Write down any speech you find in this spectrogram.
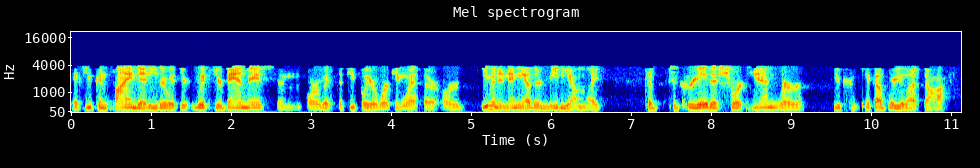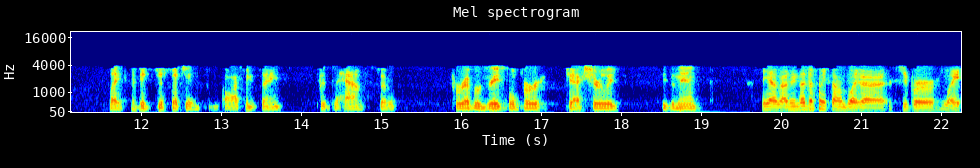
if you can find it either with your with your bandmates and or with the people you're working with or, or even in any other medium like to to create a shorthand where you can pick up where you left off. Like it's just such an awesome thing to, to have. So forever grateful for jack shirley. He's a man. Yeah i mean that definitely sounds like a super like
